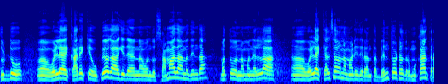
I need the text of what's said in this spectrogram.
ದುಡ್ಡು ಒಳ್ಳೆಯ ಕಾರ್ಯಕ್ಕೆ ಉಪಯೋಗ ಆಗಿದೆ ಅನ್ನೋ ಒಂದು ಸಮಾಧಾನದಿಂದ ಮತ್ತು ನಮ್ಮನ್ನೆಲ್ಲ ಒಳ್ಳೆಯ ಕೆಲಸವನ್ನು ಮಾಡಿದ್ದೀರ ಅಂತ ಬೆಂತೋಟದ್ರ ಮುಖಾಂತರ.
